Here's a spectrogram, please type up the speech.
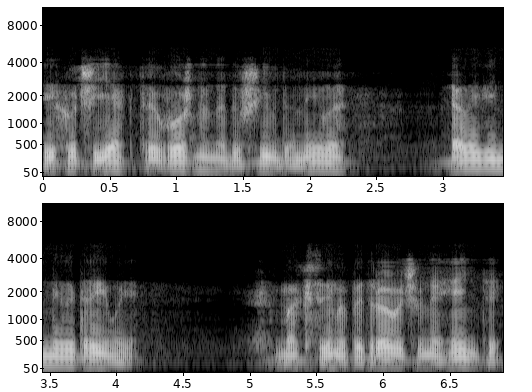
І хоч як тривожно надушив Данила, але він не витримує. Максиме Петровичу, не гиньте,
